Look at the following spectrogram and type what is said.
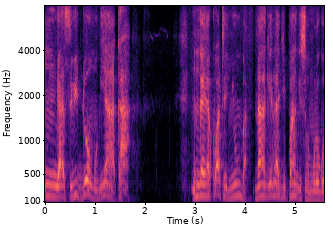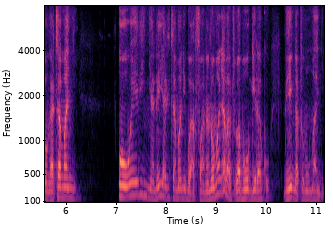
ng'asibidde omu myaka. Nga yakwata enyumba n'agenda agipangisa omulogo nga tamanyi. Ow'erinnya naye yali tamanyi bwafaanana omanyi abantu baboogerako naye nga tomumanyi.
